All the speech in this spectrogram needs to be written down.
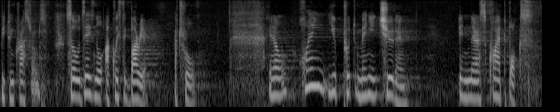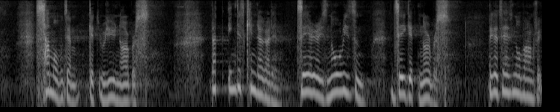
between classrooms. So there is no acoustic barrier at all. You know, when you put many children in a quiet box, some of them get really nervous. But in this kindergarten, there is no reason they get nervous because there is no boundary.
